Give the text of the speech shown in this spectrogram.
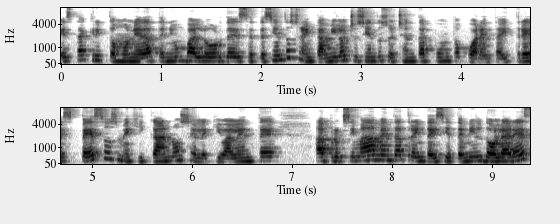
esta criptomoneda tenía un valor de 730.880.43 pesos mexicanos, el equivalente aproximadamente a 37 mil dólares.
